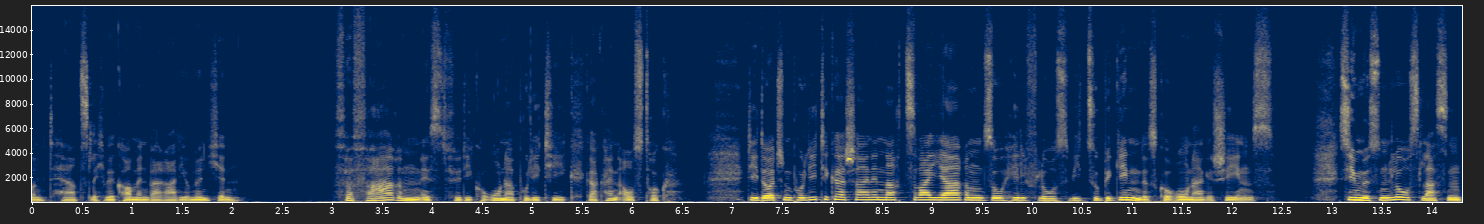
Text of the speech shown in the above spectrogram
und herzlich willkommen bei Radio München. Verfahren ist für die Corona-Politik gar kein Ausdruck. Die deutschen Politiker scheinen nach zwei Jahren so hilflos wie zu Beginn des Corona-Geschehens. Sie müssen loslassen,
